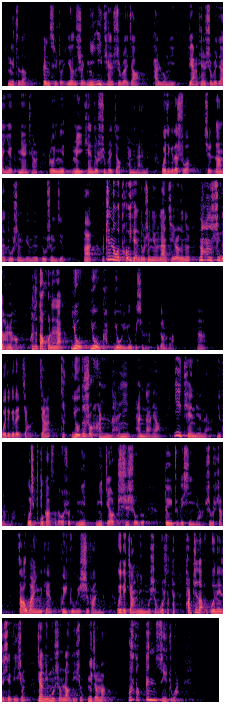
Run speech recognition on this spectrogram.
你知道，跟随着有的时候你一天睡不着觉还容易，两天睡不着觉也勉强，如果你每天都睡不着觉很难的。我就跟他说。去让他读圣经，读圣经，啊，我真的我头一天都神经，然后崔二跟那那睡得很好，可是到后来呢，又又又又不行了，你懂了吧？啊，我就给他讲讲，就有的时候很难很难呀，一天天的，你懂了吧？我我告诉他，我说你你只要持守着对主的信仰，是不是啊？早晚有一天会主会释放你的。我给他讲李木生，我说他他知道国内这些弟兄，像李木生老弟兄，你知道吗？我说他跟随主啊，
